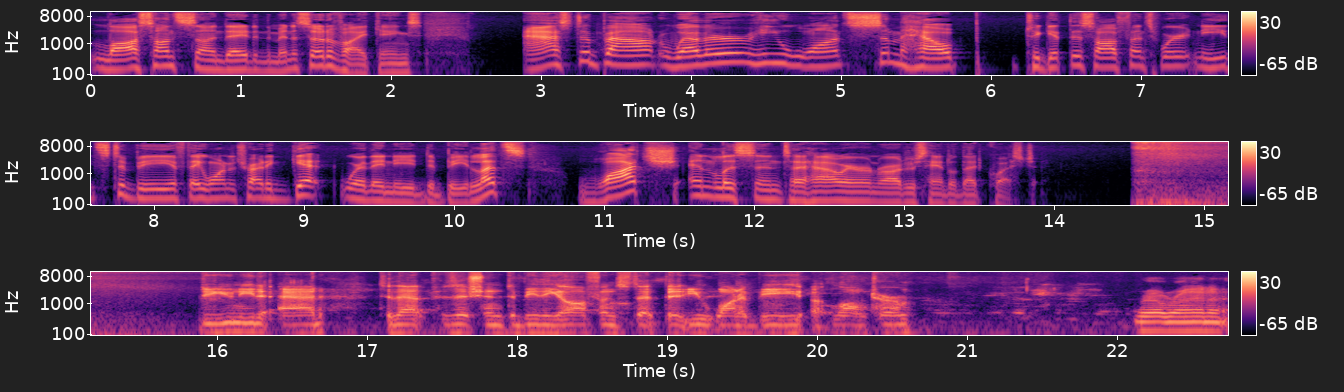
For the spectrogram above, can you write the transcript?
loss on Sunday to the Minnesota Vikings? Asked about whether he wants some help to get this offense where it needs to be if they want to try to get where they need to be. Let's watch and listen to how Aaron Rodgers handled that question. do you need to add to that position to be the offense that, that you want to be uh, long term? Well, Ryan, uh,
